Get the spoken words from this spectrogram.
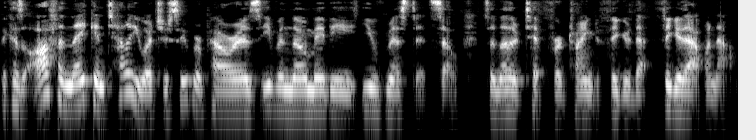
because often they can tell you what your superpower is, even though maybe you've missed it. So it's another tip for trying to figure that, figure that one out.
